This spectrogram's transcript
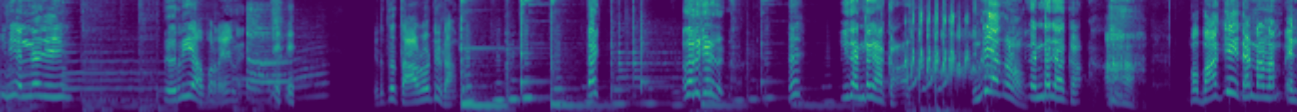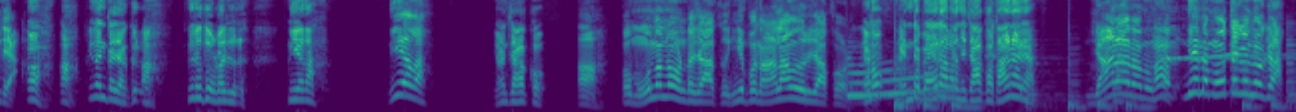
ഇനി എന്നാ ചെയ്യും? തെറിയാ പറയണേ. എടുത്ത് താഴോട്ട് ഇടാം. അതെടുക്കരുത്? ഇതെന്റെ ചാക്ക. നിന്റെ ചാക്കാണോ? ഇതെന്റെ ചാക്ക. ആ അപ്പൊ ബാക്കി രണ്ടെണ്ണം എന്റെയാ. ആ. ഇതെന്റെ ചാക്ക്. ആ. ഇതിനെ തുടരുത്. നീ ഏതാ? നീ ഏതാ? ഞാൻ ചാക്കോ. ആ ഇപ്പൊ മൂന്നെണ്ണം ഉണ്ട് ചാക്ക്. ഇനിയിപ്പോ നാലാമതൊരു ചാക്കോ എടോ എന്റെ പേരാ പറഞ്ഞു ചാക്കോ. താനാരാ? ഞാനാരാ? നീ എന്റെ മുഖത്തേക്ക് ഒന്ന് നോക്കാം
